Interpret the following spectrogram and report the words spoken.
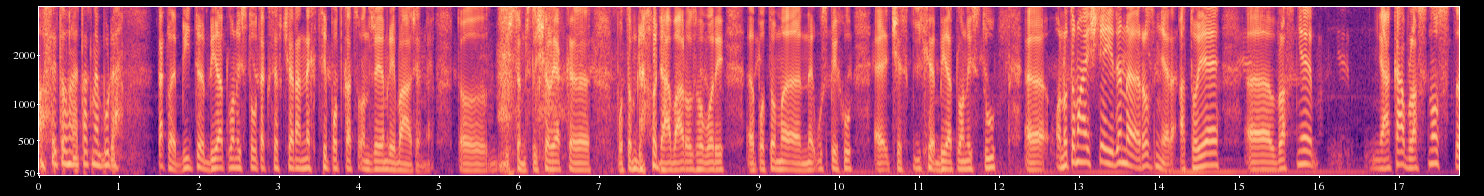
asi to hned tak nebude. Takhle, být biatlonistou, tak se včera nechci potkat s Ondřejem Rybářem. To, když jsem slyšel, jak eh, potom dává rozhovory eh, po tom eh, neúspěchu českých biatlonistů. Ono to má ještě jeden rozměr a to je vlastně nějaká vlastnost eh,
